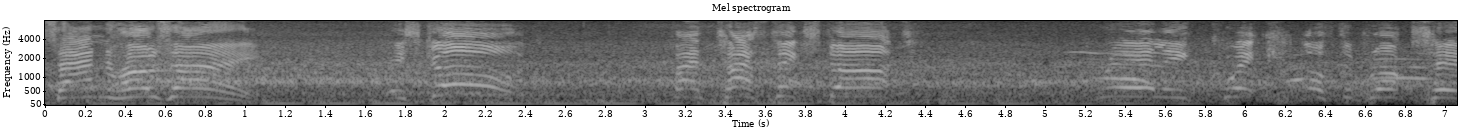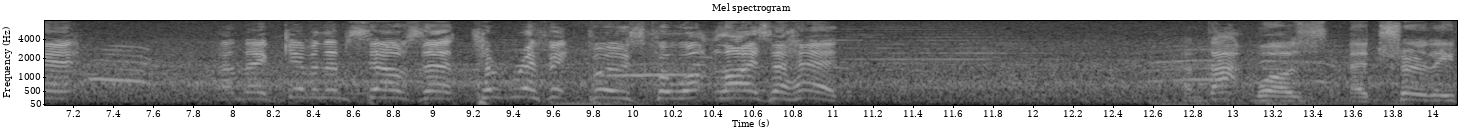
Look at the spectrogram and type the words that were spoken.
San Jose. He scored. Fantastic start. Really quick off the blocks here. And they've given themselves a terrific boost for what lies ahead. And that was a truly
